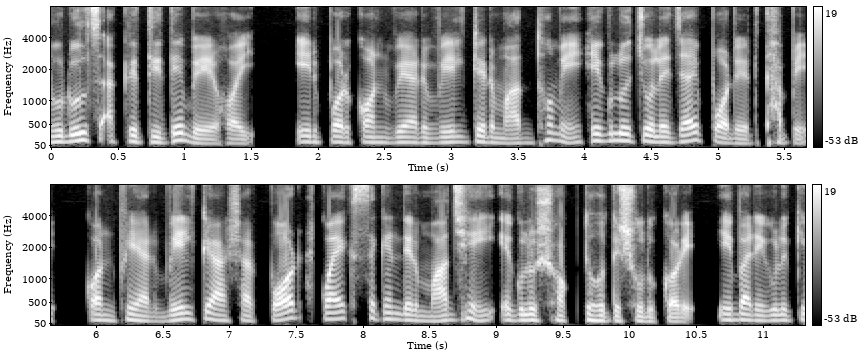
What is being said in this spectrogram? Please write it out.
নুডলস আকৃতিতে বের হয়। এরপর কনভেয়ার বেল্টের মাধ্যমে এগুলো চলে যায় পরের ধাপে। কনভেয়ার বেল্টে আসার পর কয়েক সেকেন্ডের মাঝেই এগুলো শক্ত হতে শুরু করে। এবার এগুলোকে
